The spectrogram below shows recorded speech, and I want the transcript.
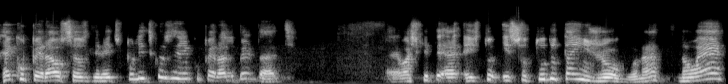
recuperar os seus direitos políticos e recuperar a liberdade. Eu acho que é, isso, isso tudo está em jogo, né? não é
